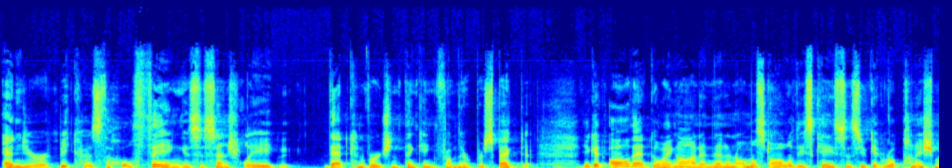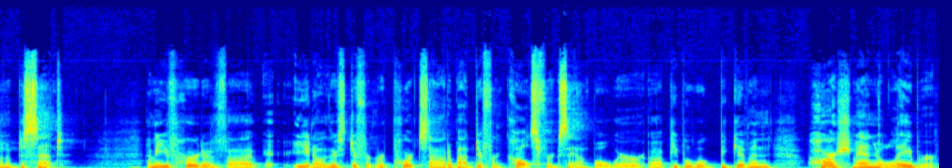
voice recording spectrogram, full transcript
And you're, because the whole thing is essentially that convergent thinking from their perspective. You get all that going on, and then in almost all of these cases, you get real punishment of dissent. I mean, you've heard of, uh, you know, there's different reports out about different cults, for example, where uh, people will be given harsh manual labor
